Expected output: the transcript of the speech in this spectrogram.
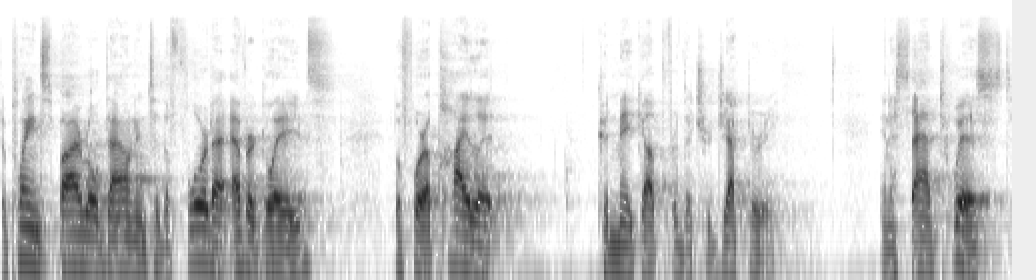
The plane spiraled down into the Florida Everglades before a pilot could make up for the trajectory. In a sad twist,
